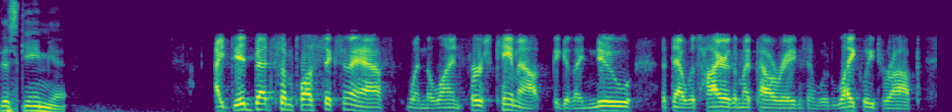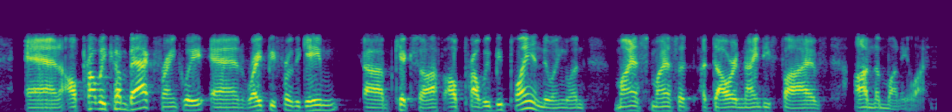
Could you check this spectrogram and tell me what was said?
this game yet? I did bet some plus six and a half when the line first came out because I knew that that was higher than my power ratings and would likely drop. And I'll probably come back, frankly, and right before the game uh, kicks off, I'll probably be playing New England minus minus a dollar ninety five on the money line.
